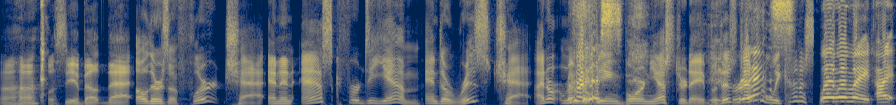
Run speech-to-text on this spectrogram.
Uh huh. We'll see about that. Oh, there's a flirt chat and an ask for DM and a Rizz chat. I don't remember Riz? being born yesterday, but this Riz? definitely kind of Wait, wait, wait. I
